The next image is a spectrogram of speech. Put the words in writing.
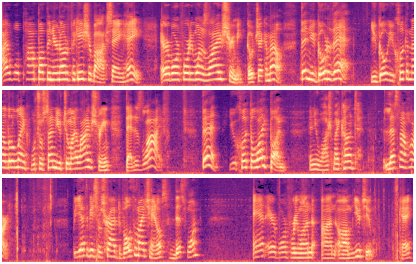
I will pop up in your notification box saying, hey, Airboarn 41 is live streaming. Go check him out. Then you go to that. You go, you click on that little link, which will send you to my live stream that is live. Then you click the like button and you watch my content. That's not hard. But you have to be subscribed to both of my channels, this one and Airboarn 41 on um, YouTube. Okay?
